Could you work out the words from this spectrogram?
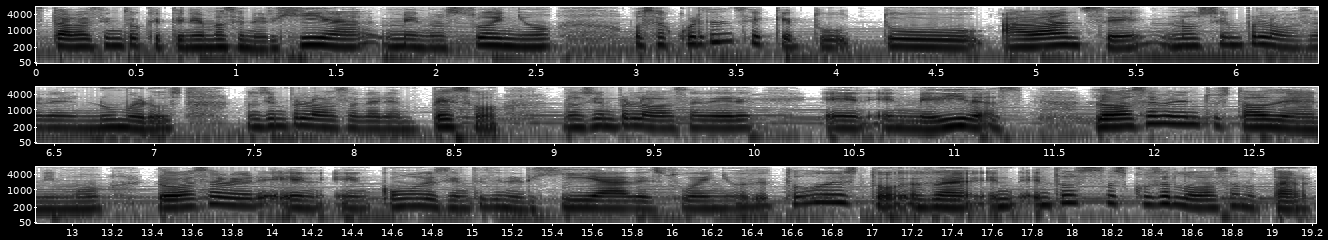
estaba haciendo que tenía más energía, menos sueño. O sea, acuérdense que tu, tu avance no siempre lo vas a ver en números, no siempre lo vas a ver en peso, no siempre lo vas a ver en, en medidas. Lo vas a ver en tu estado de ánimo, lo vas a ver en, en cómo te sientes de energía, de sueño, de todo esto. O sea, en, en, todas estas cosas lo vas a notar.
